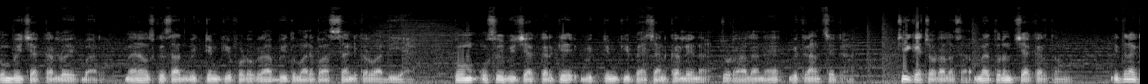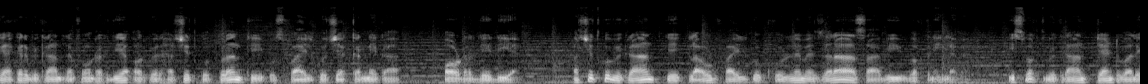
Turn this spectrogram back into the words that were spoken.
तुम भी चेक कर लो एक बार। मैंने उसके साथ विक्टिम की फोटोग्राफ भी तुम्हारे पास सेंड करवा दिया है। तुम उसे भी चेक करके विक्टिम की पहचान कर लेना चौटाला ने विक्रांत से कहा ठीक है, चौटाला साहब, मैं तुरंत चेक करता हूँ। इतना कहकर विक्रांत ने फ़ोन रख दिया और फिर हर्षित को तुरंत ही उस फ़ाइल को चेक करने का ऑर्डर दे दिया। हर्षित को विक्रांत के क्लाउड फ़ाइल को खोलने में जरा सा भी वक्त नहीं लगा। इस वक्त विक्रांत टेंट वाले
